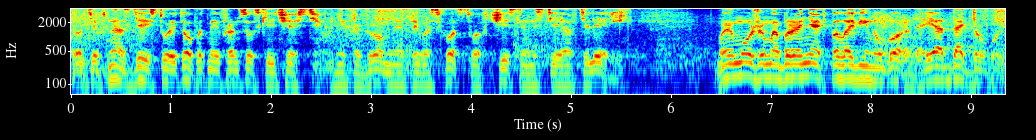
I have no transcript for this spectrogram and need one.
Против нас действуют опытные французские части. У них огромное превосходство в численности и артиллерии. Мы можем оборонять половину города и отдать другую.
